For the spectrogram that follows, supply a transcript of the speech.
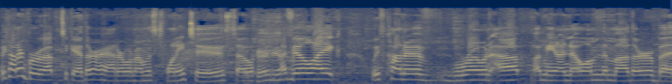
We kind of grew up together. I had her when I was 22, so Okay, yeah. I feel like we've kind of grown up. I mean, I know I'm the mother, but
